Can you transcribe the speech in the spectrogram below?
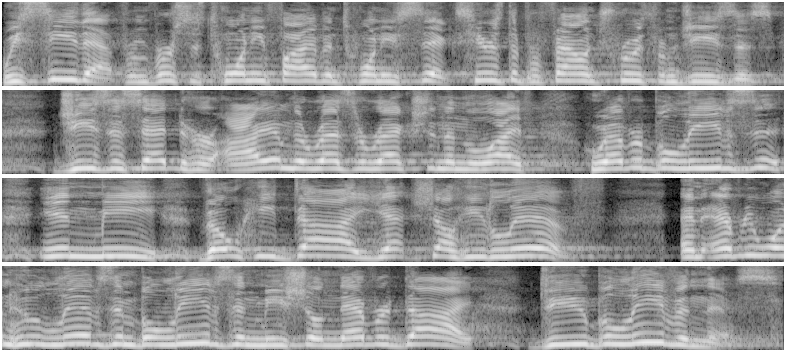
We see that from verses 25 and 26. Here's the profound truth from Jesus. Jesus said to her, I am the resurrection and the life. Whoever believes in me, though he die, yet shall he live. And everyone who lives and believes in me shall never die. Do you believe in this?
